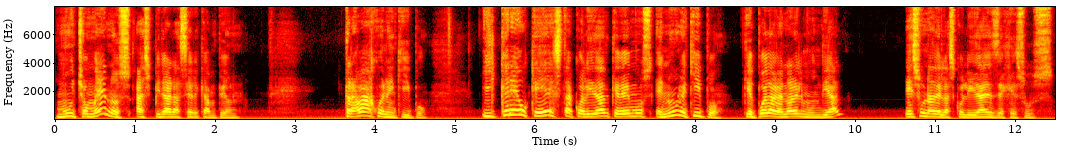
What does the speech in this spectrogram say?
mucho menos aspirar a ser campeón. Trabajo en equipo. Y creo que esta cualidad que vemos en un equipo que pueda ganar el mundial es una de las cualidades de Jesús.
